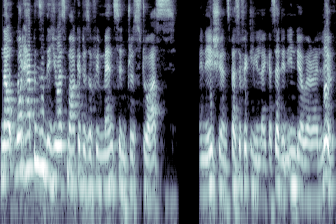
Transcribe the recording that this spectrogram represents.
Now, what happens in the US market is of immense interest to us in Asia, and specifically, like I said, in India, where I live,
